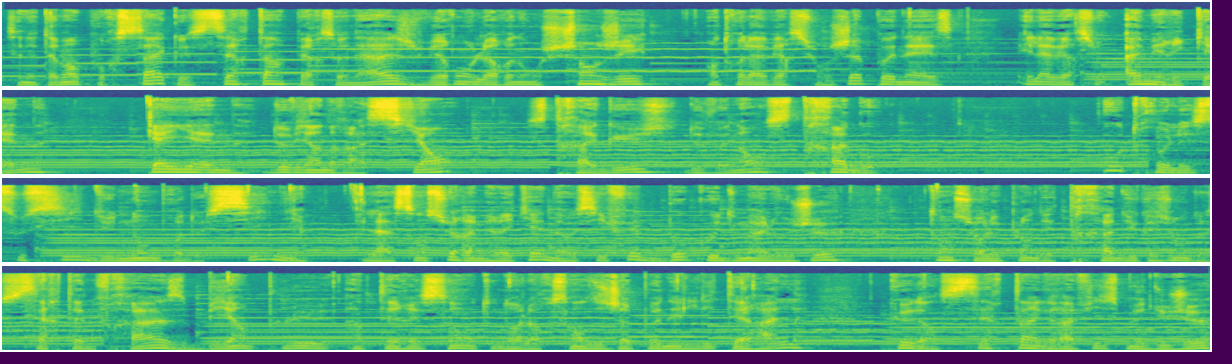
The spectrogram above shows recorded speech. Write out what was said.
C'est notamment pour ça que certains personnages verront leur nom changer entre la version japonaise et la version américaine. Cayenne deviendra Sian, Stragus devenant Strago. Outre les soucis du nombre de signes, la censure américaine a aussi fait beaucoup de mal au jeu tant sur le plan des traductions de certaines phrases bien plus intéressantes dans leur sens japonais littéral que dans certains graphismes du jeu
